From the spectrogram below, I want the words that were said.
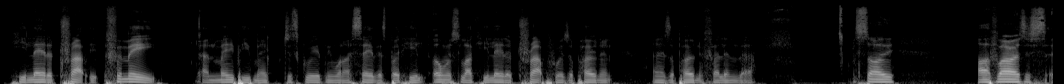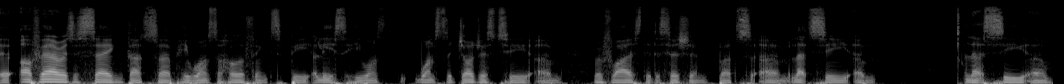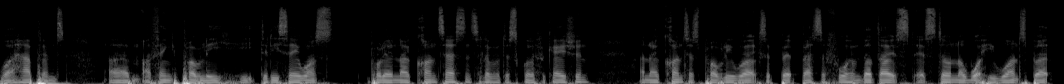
he laid a trap for me. And many people may disagree with me when I say this, but he almost like he laid a trap for his opponent and his opponent fell in there. So Alvarez is uh, Alvarez is saying that um, he wants the whole thing to be at least he wants wants the judges to um, revise the decision. But um, let's see um, let's see um, what happens. Um, I think probably he did he say he wants probably a no contest instead of a disqualification. A no contest probably works a bit better for him, though it's, it's still not what he wants. But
